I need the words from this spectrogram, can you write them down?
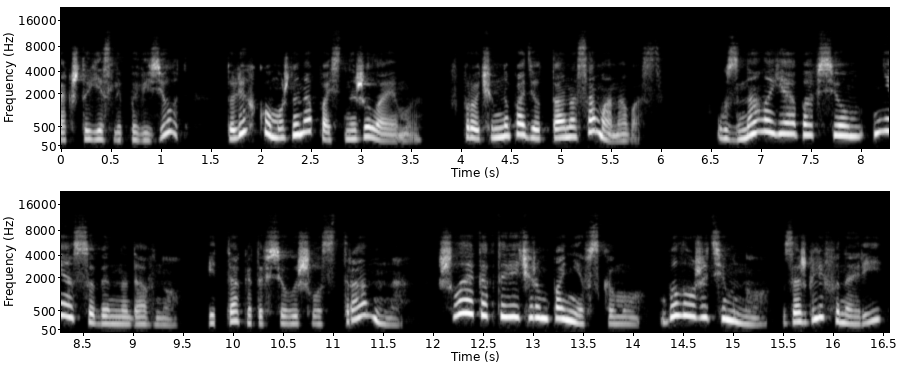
Так что если повезет, то легко можно напасть на желаемую. Впрочем, нападет-то она сама на вас. Узнала я обо всем не особенно давно. И так это все вышло странно. Шла я как-то вечером по Невскому. Было уже темно. Зажгли фонари.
